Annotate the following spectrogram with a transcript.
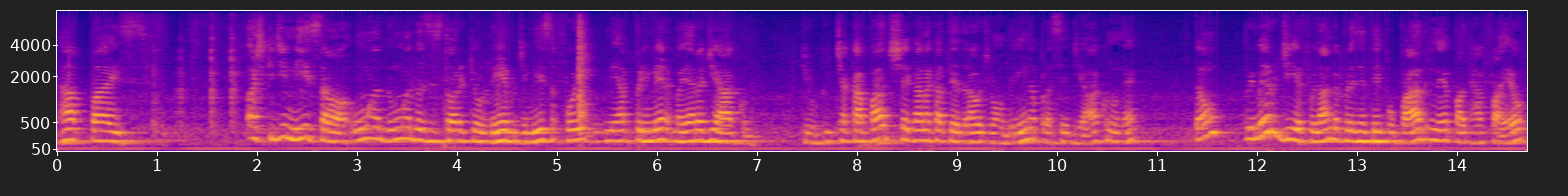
Rapaz, acho que de missa, ó, uma, uma das histórias que eu lembro de missa foi minha primeira, mas era diácono. Que eu eu tinha acabado de chegar na Catedral de Londrina para ser diácono, né? Então, primeiro dia, fui lá, me apresentei pro padre, né? Padre Rafael.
